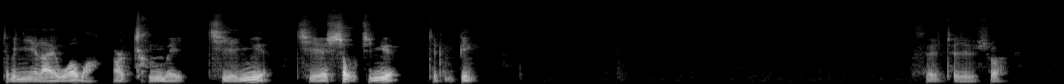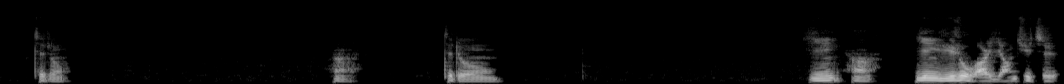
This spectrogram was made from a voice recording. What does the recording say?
这个你来我往而成为劫虐、劫受之虐。这种病，所以这就是说，这种啊，这种阴啊，阴于入而阳聚之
